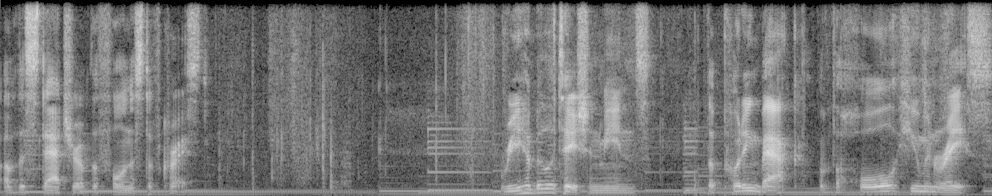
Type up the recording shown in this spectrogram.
of the stature of the fullness of Christ." Rehabilitation means the putting back of the whole human race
